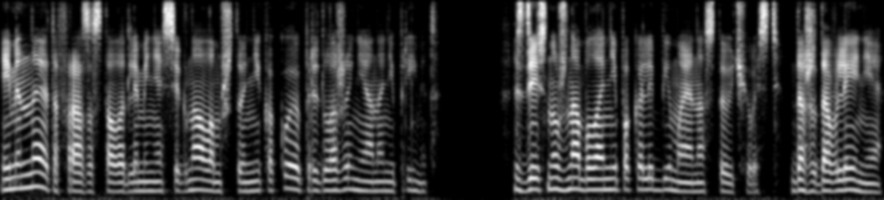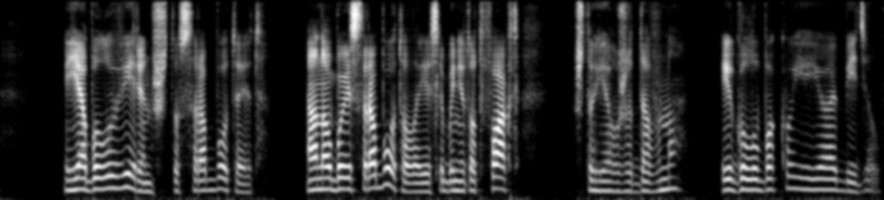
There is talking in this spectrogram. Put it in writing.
Именно эта фраза стала для меня сигналом, что никакое предложение она не примет. Здесь нужна была непоколебимая настойчивость, даже давление. Я был уверен, что сработает. Оно бы и сработало, если бы не тот факт, что я уже давно и глубоко ее обидел.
